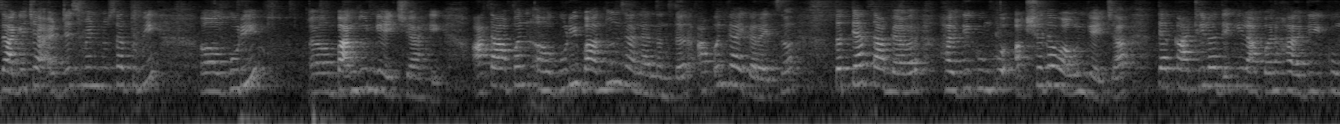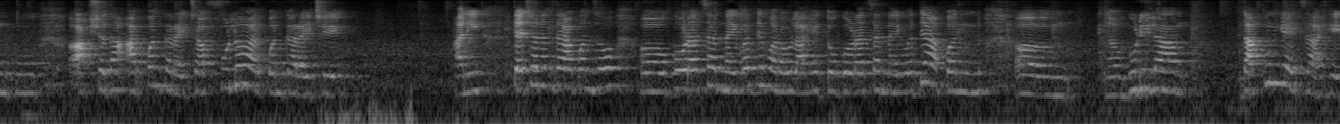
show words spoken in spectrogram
जागेच्या ॲडजस्टमेंटनुसार तुम्ही गुढी बांधून घ्यायची आहे. आता आपण गुढी बांधून झाल्यानंतर आपण काय करायचं? तर त्या तांब्यावर हळदी कुंकू अक्षदा वाहून घ्यायच्या. त्या काठीला देखील आपण हळदी कुंकू अक्षदा अर्पण करायच्या फुलं अर्पण करायचे. आणि त्याच्यानंतर आपण जो गोडाचा नैवेद्य बनवला आहे तो गोडाचा नैवेद्य आपण गुढीला दाखवून घ्यायचा आहे.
